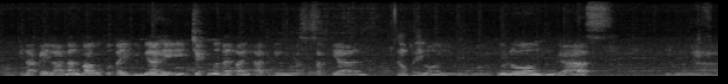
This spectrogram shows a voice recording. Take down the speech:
Kung kinakailangan, bago po tayo bumiyahe, i-check muna tayo ang ating mga sasakyan, Okay. no? yung mga gulong, gas, yung uh,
